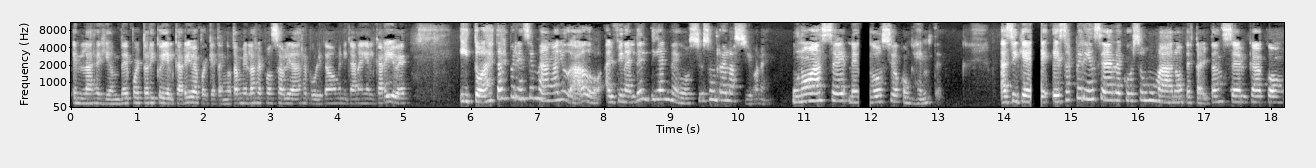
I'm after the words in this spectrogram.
en la región de Puerto Rico y el Caribe, porque tengo también la responsabilidad de República Dominicana y el Caribe. Y todas estas experiencias me han ayudado. Al final del día, el negocio son relaciones. Uno hace negocio con gente. Así que esa experiencia de recursos humanos, de estar tan cerca con,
